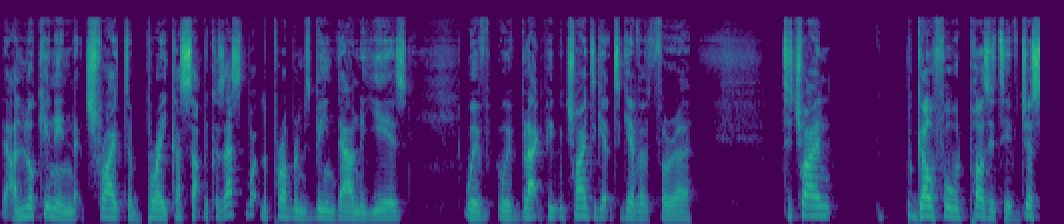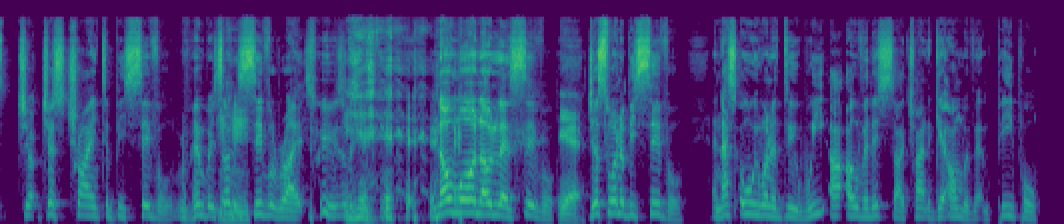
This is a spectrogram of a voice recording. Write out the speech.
that are looking in that try to break us up because that's what the problem's been down the years with with black people trying to get together for a to try and go forward positive. Just ju- just trying to be civil. Remember, it's only mm-hmm. civil rights. we was no more, no less civil. Yeah. just want to be civil, and that's all we want to do. We are over this side trying to get on with it, and people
